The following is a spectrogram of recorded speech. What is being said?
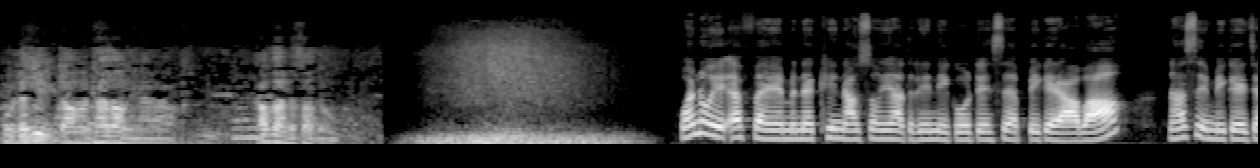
ခုလက်ရှိတာဝန်ထမ်းဆောင်နေရတော့ကောက်တာ23 1way FM ရဲ့မနက်ခင်းနောက်ဆုံးရသတင်းတွေကိုတင်ဆက်ပေးကြတာပါ။နားဆင်မိခဲ့ကြ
